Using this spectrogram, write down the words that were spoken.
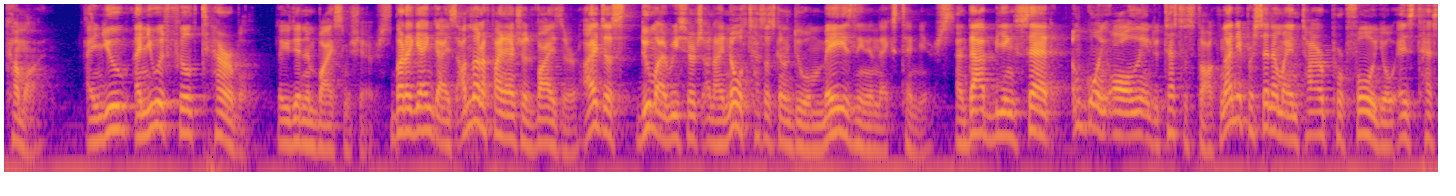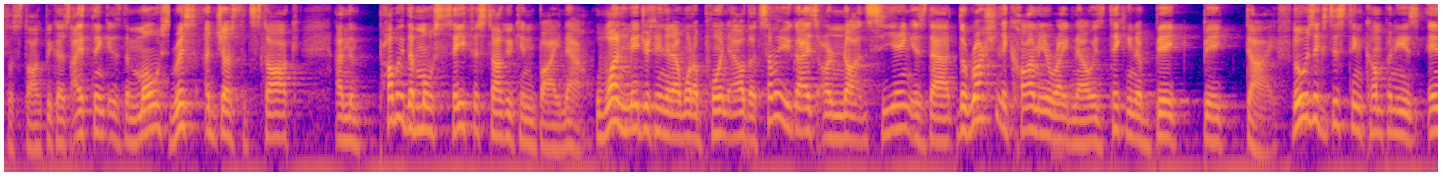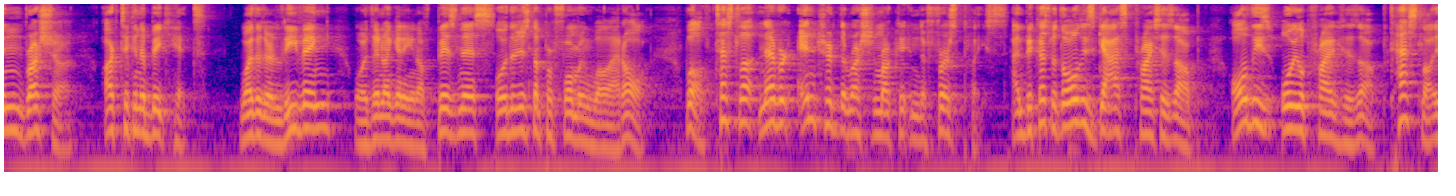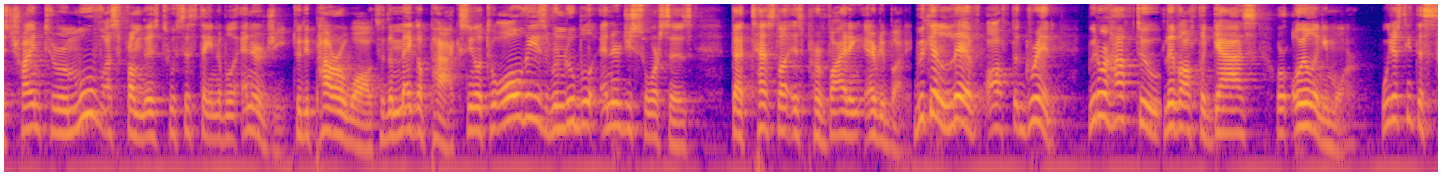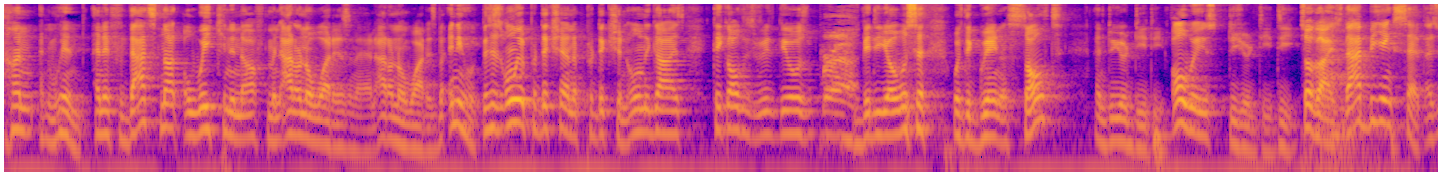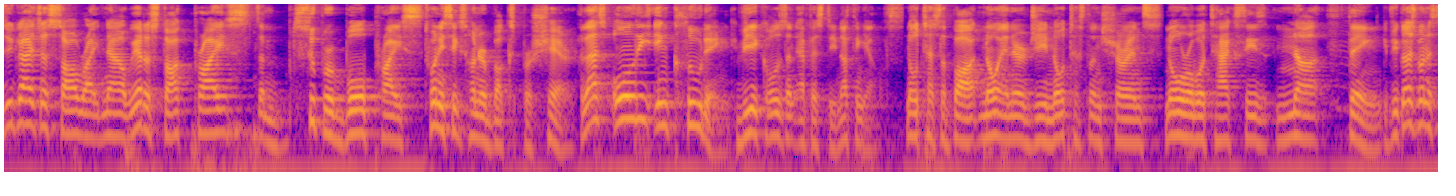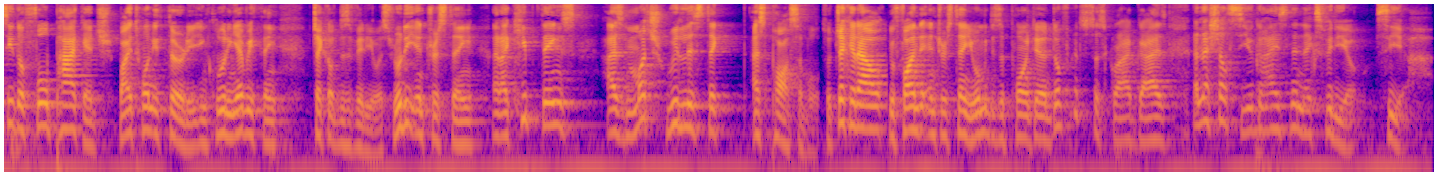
Come on. And you and you would feel terrible that you didn't buy some shares. But again, guys, I'm not a financial advisor. I just do my research and I know Tesla's gonna do amazing in the next 10 years. And that being said, I'm going all into Tesla stock. 90% of my entire portfolio is Tesla stock because I think it's the most risk adjusted stock and the, probably the most safest stock you can buy now. One major thing that I wanna point out that some of you guys are not seeing is that the Russian economy right now is taking a big, big dive. Those existing companies in Russia are taking a big hit whether they're leaving or they're not getting enough business or they're just not performing well at all. Well, Tesla never entered the Russian market in the first place. And because with all these gas prices up, all these oil prices up, Tesla is trying to remove us from this to sustainable energy, to the Powerwall, to the mega packs, you know, to all these renewable energy sources that Tesla is providing everybody. We can live off the grid. We don't have to live off the gas or oil anymore. We just need the sun and wind. And if that's not awakening enough, man, I don't know what is, man. I don't know what is. But anywho, this is only a prediction and a prediction only, guys. Take all these videos, Bruh. videos with a grain of salt and do your DD. Always do your DD. So guys, that being said, as you guys just saw right now, we had a stock price, the Super Bowl price, 2600 bucks per share. And that's only including vehicles and FSD, nothing else. No Tesla bot, no energy, no Tesla insurance, no robo taxis, nothing. If you guys want to see the full package by 2030, including everything, check out this video. It's really interesting and I keep things as much realistic as possible. So check it out. You'll find it interesting. You won't be disappointed. Don't forget to subscribe, guys. And I shall see you guys in the next video. See ya.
